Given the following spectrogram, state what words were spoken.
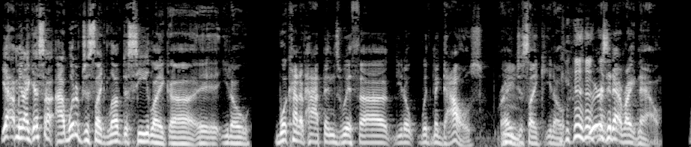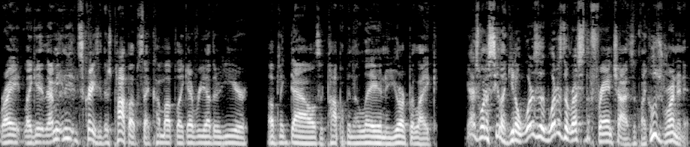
Yeah, I mean, I guess I, I would have just like loved to see like uh, eh, you know what kind of happens with uh, you know with McDowell's, right? Just like you know where is it at right now, right? Like it, I mean, it's crazy. There's pop ups that come up like every other year of McDowell's that pop up in L.A. and New York, but like. you guys want to see, like, you know, what is the what does the rest of the franchise look like? Who's running it,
